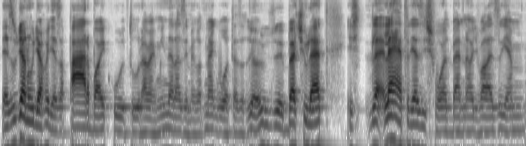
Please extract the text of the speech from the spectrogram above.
de ez ugyanúgy, ahogy ez a párbaj kultúra, meg minden, azért meg ott megvolt ez az ö, becsület, és le, lehet, hogy ez is volt benne, hogy valami ilyen,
